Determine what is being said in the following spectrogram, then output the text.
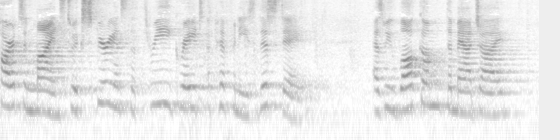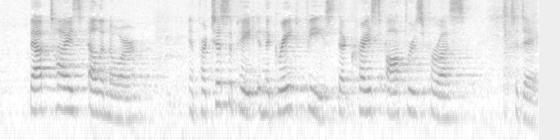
hearts, and minds to experience the three great epiphanies this day as we welcome the Magi, baptize Eleanor, and participate in the great feast that Christ offers for us today.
